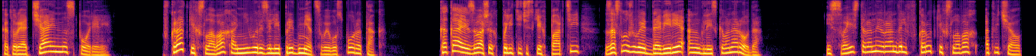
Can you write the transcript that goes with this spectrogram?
которые отчаянно спорили. В кратких словах они выразили предмет своего спора так. Какая из ваших политических партий заслуживает доверия английского народа? И с своей стороны Рандольф в коротких словах отвечал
